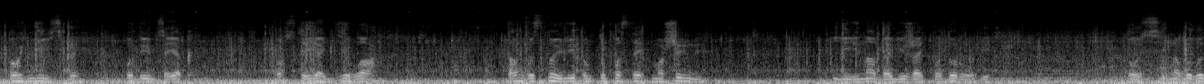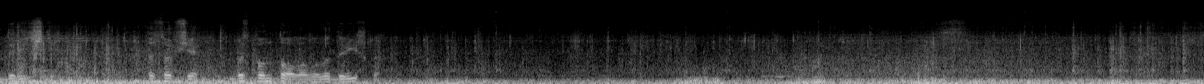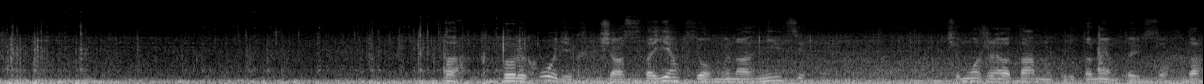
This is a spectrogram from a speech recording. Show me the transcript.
Огнівської. Подивимося, як обстоять діла. Там весною і літом тупо стоять машини і треба біжати по дорозі. Тобто на велодоріжці. Тобто взагалі безпонтова велодоріжка. Так, переходик. Зараз встаем, все, ми на Огнівці. Чи може отам крутанем то і все, да?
